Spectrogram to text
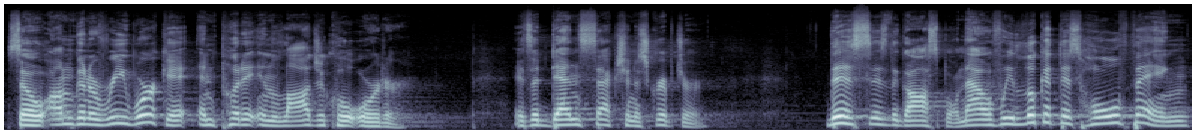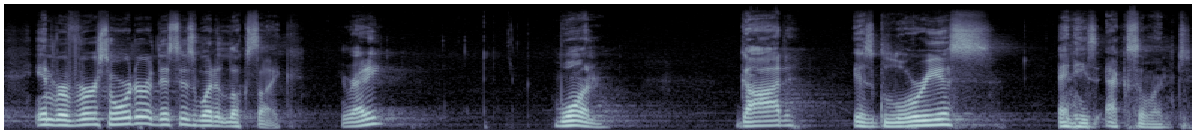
So, I'm going to rework it and put it in logical order. It's a dense section of scripture. This is the gospel. Now, if we look at this whole thing in reverse order, this is what it looks like. You ready? One, God is glorious and he's excellent.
